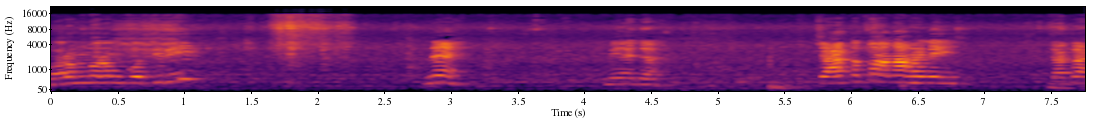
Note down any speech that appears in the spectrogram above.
গরম গরম কচুরি। নে নিয়ে যা। চাটা তো আনা হয়নি। চাটা।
